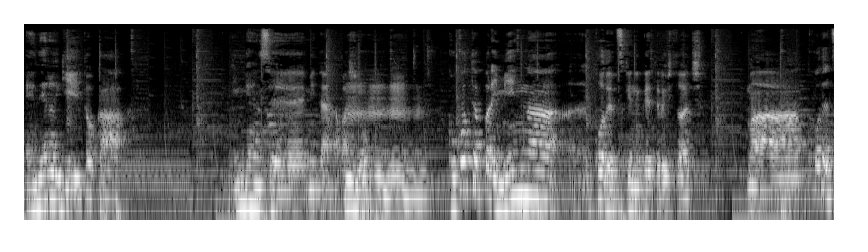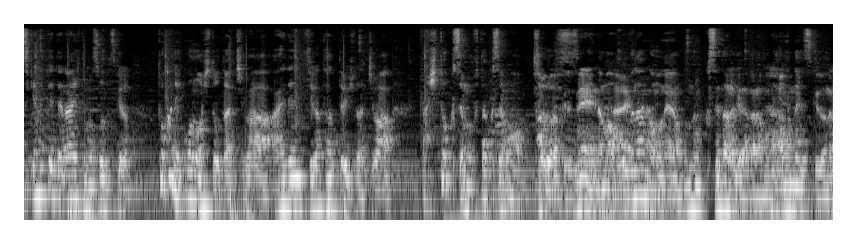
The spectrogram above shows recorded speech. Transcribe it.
エネルギーとか、人間性みたいな場所、ここってやっぱりみんな個で突き抜けてる人たち。まあ個で突き抜けてない人もそうですけど特にこの人たちはアイデンティティが立ってる人たちは一癖も二癖もあるわけですね。まあ、僕なんかもね、はい、ほんの癖だらけだからもう大変ですけどね、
